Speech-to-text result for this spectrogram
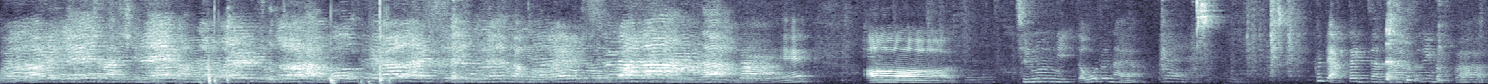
결과를 내 자신의 감정을 조절하고 표현할 수 있는 방법을 습관화한다. 네. 어, 질문이 떠오르나요? 근데 아까 있잖아 선생님 아까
